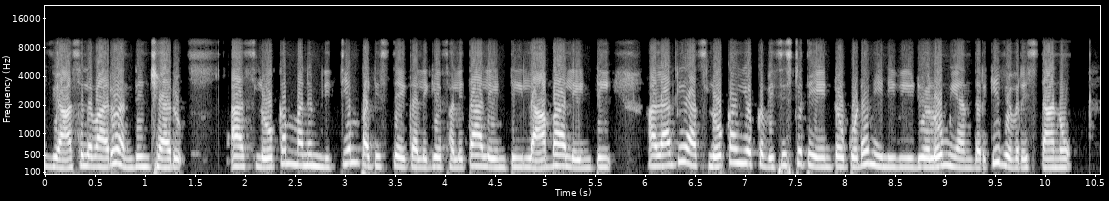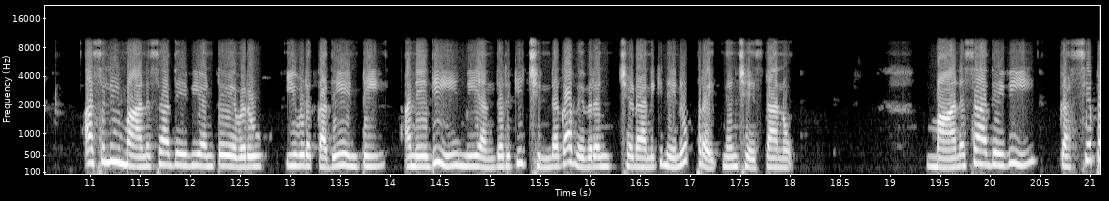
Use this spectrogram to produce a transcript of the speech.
వ్యాసుల వారు అందించారు. ఆ శ్లోకం మనం నిత్యం పఠిస్తే కలిగే ఫలితాలేంటి లాభాలేంటి అలాగే ఆ శ్లోకం యొక్క విశిష్టత ఏంటో కూడా నేను ఈ వీడియోలో మీ అందరికీ వివరిస్తాను. అసలు ఈ మానసాదేవి అంటే ఎవరు ఈవిడ కథ ఏంటి అనేది మీ అందరికీ చిన్నగా వివరించడానికి నేను ప్రయత్నం చేస్తాను. మానసాదేవి కశ్యప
